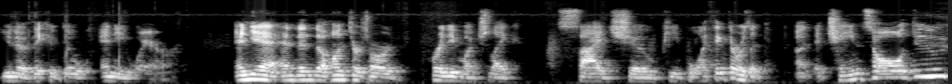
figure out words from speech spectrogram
you know they could go anywhere. And yeah, and then the hunters are pretty much like sideshow people. I think there was a a, a chainsaw dude.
